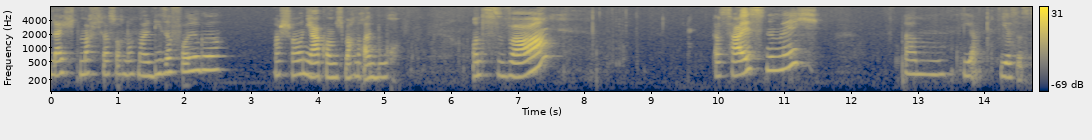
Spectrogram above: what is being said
vielleicht mache ich das auch noch mal in dieser Folge. Mal schauen. Ja, komm, ich mache noch ein Buch. Und zwar das heißt nämlich, ähm, hier, hier ist es.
